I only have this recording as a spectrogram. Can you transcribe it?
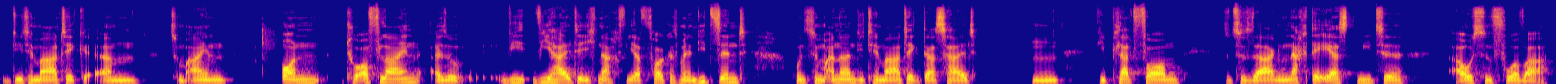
die Thematik zum einen on to offline, also wie, wie halte ich nach, wie erfolgreich meine Leads sind und zum anderen die Thematik, dass halt mh, hm, die Plattform sozusagen nach der Erstmiete außen vor war.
